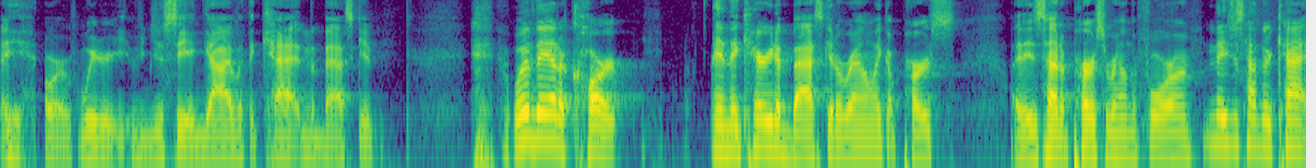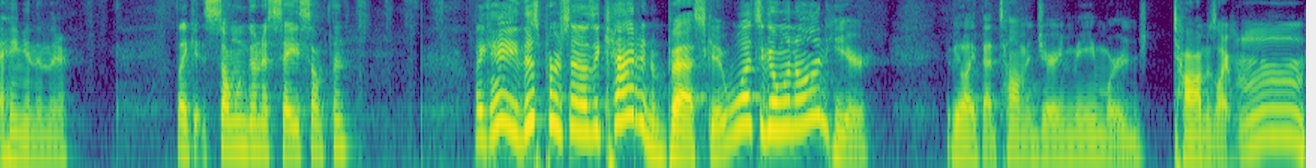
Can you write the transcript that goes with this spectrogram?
or weird if you just see a guy with a cat in the basket. what if they had a cart and they carried a basket around like a purse? Like they just had a purse around the forearm and they just have their cat hanging in there. Like is someone gonna say something? Like, hey, this person has a cat in a basket. What's going on here? It'd be like that Tom and Jerry meme where Tom is like, mm,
